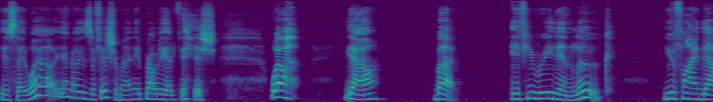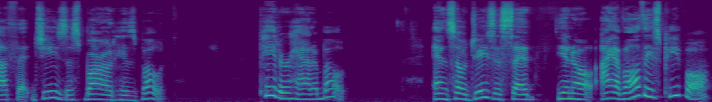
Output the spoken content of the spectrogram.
You say, well, you know, he's a fisherman. He probably had fish. Well, yeah, but if you read in Luke, you find out that Jesus borrowed his boat. Peter had a boat. And so Jesus said, You know, I have all these people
